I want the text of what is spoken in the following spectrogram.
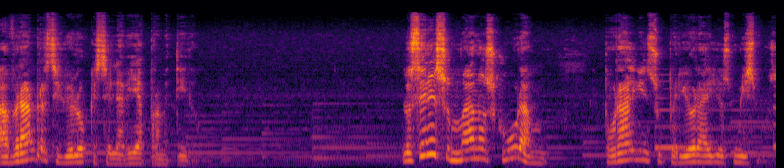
Abraham recibió lo que se le había prometido. Los seres humanos juran por alguien superior a ellos mismos.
